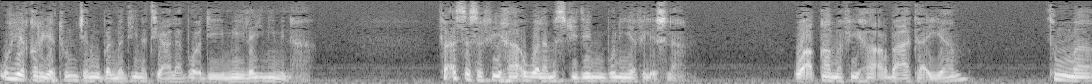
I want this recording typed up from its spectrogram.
وهي قرية جنوب المدينة على بعد ميلين منها فأسس فيها أول مسجد بني في الإسلام. وأقام فيها أربعة أيام ثم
